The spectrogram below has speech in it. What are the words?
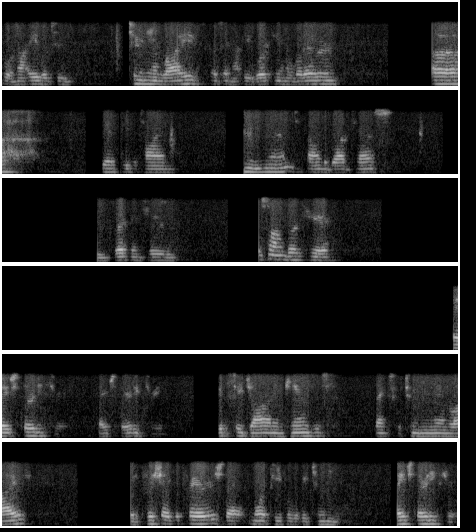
People are not able to tune in live because they might be working or whatever. Uh, give people time to find the broadcast. I'm flipping through the songbook here. Page 33. Page 33. Good to see John in Kansas. Thanks for tuning in live. We appreciate the prayers that more people will be tuning in. Page 33.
